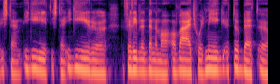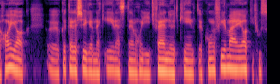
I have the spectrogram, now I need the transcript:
Isten igéjét, Isten igéjéről, felébredt bennem a, a vágy, hogy még többet halljak, kötelességemnek éreztem, hogy így felnőttként konfirmáljak, így 20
